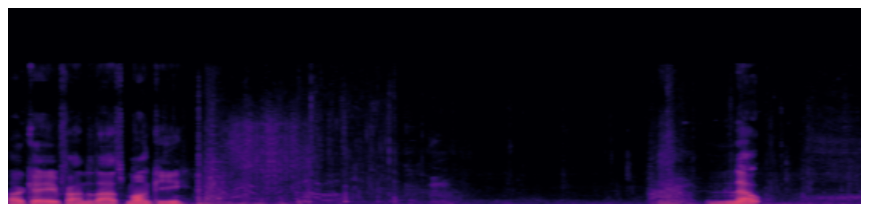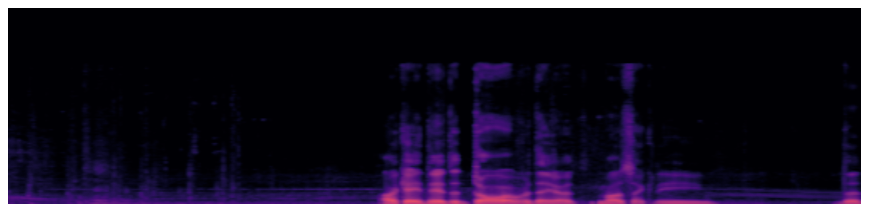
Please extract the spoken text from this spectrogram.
okay, found the last monkey. Nope. Okay, there's a door over there. Most likely the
